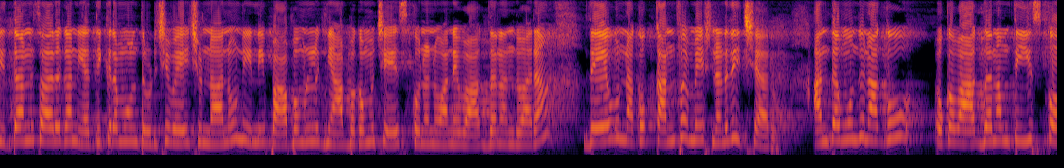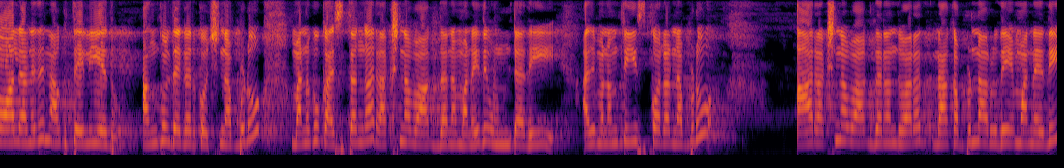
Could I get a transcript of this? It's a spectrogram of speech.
చిత్తానుసారుగా నీ అతిక్రమం తుడిచివేయుచున్నాను నేను నీ పాపములను జ్ఞాపకము చేసుకొనను అనే వాగ్దానం ద్వారా దేవుడు నాకు ఒక కన్ఫర్మేషన్ అనేది ఇచ్చారు. అంతకుముందు నాకు ఒక వాగ్దానం తీసుకోవాలి అనేది నాకు తెలియదు. అంకుల్ దగ్గరకు వచ్చినప్పుడు మనకు ఖచ్చితంగా రక్షణ వాగ్దానం అనేది ఉంటుంది. అది మనం తీసుకోవాలన్నప్పుడు ఆ రక్షణ వాగ్దానం ద్వారా నాకు అప్పుడు నా హృదయం అనేది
